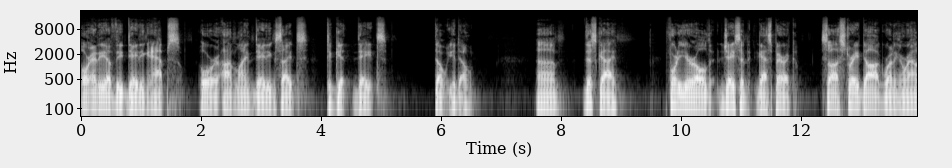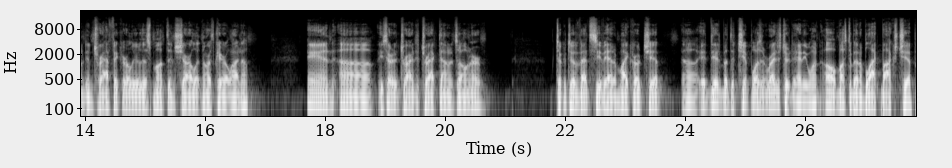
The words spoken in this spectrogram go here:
or any of the dating apps or online dating sites to get dates, don't you don't. Um, this guy, 40 year old Jason Gasparic, saw a stray dog running around in traffic earlier this month in Charlotte, North Carolina. And uh, he started trying to track down its owner. Took it to a vet to see if it had a microchip. Uh, it did, but the chip wasn't registered to anyone. Oh, must have been a black box chip.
